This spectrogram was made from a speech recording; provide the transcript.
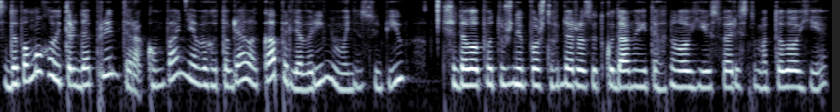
За допомогою 3D-принтера компанія виготовляла капи для вирівнювання зубів, що дало потужний поштовх для розвитку даної технології у сфері стоматології.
